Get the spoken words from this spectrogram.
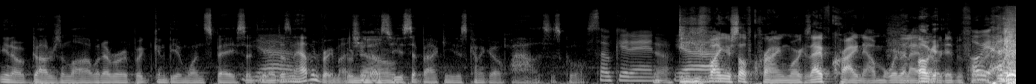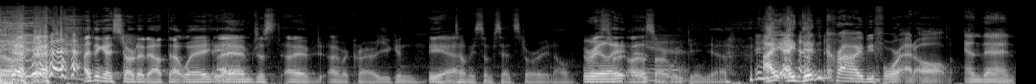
you know, daughters-in-law, whatever, but going to be in one space. It, You know, it doesn't happen very much. You know, so you sit back and you just kind of go, wow, this is cool. Soak it in. Yeah. Yeah. Do you find yourself crying more? Because I've cried now more than I Okay. ever did before. Oh yeah. I think I started out that way. I am just, I, I'm a crier. You can Yeah. tell me some sad story and I'll, Really? I'll start, I'll start Yeah. weeping. Yeah. I, I didn't cry before at all, and then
